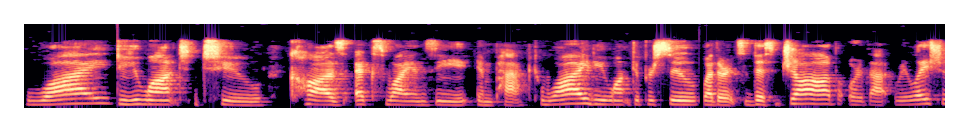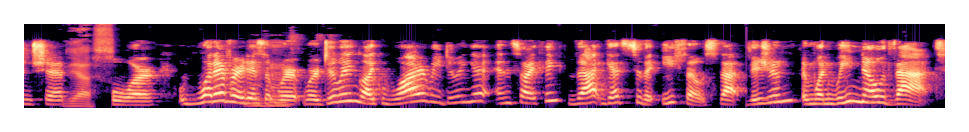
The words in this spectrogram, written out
Why do you want to cause X, Y, and Z impact? Why do you want to pursue whether it's this job or that relationship yes. or whatever it is mm-hmm. that we're, we're doing? Like, why are we doing it? And so I think that gets to the ethos, that vision. And when we know that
